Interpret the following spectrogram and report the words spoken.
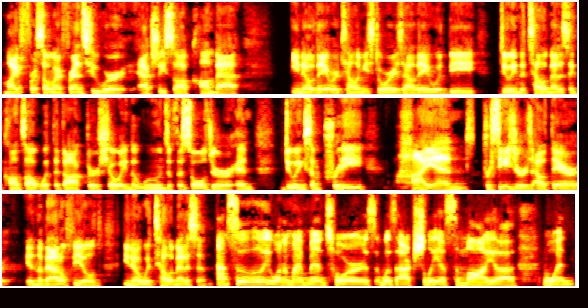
My fr- some of my friends who were actually saw combat, you know, they were telling me stories how they would be doing the telemedicine consult with the doctor, showing the wounds of the soldier and doing some pretty high end procedures out there in the battlefield, you know, with telemedicine. Absolutely. One of my mentors was actually in Somalia when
